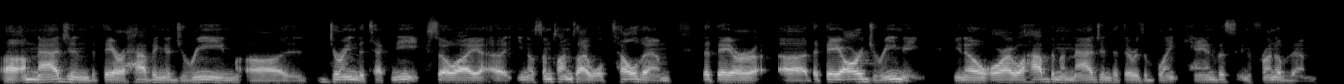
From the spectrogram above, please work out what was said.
uh, imagine that they are having a dream uh, during the technique. So I, uh, you know, sometimes I will tell them that they are uh, that they are dreaming, you know, or I will have them imagine that there is a blank canvas in front of them,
